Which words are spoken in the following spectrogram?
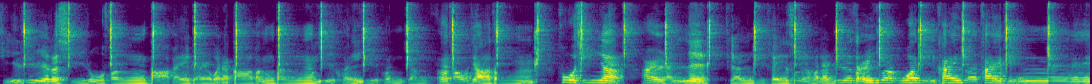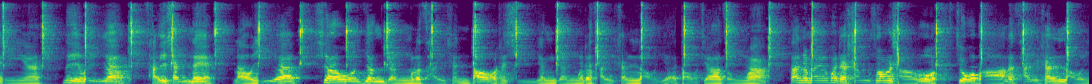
几日了？喜如风，大白边我这嘎嘣嘣，一捆一捆将呃到家中。夫妻呀，二人呢，天天顺，我这日子越过，你看越太平哎呀。那位呀，财神呢，老爷笑盈盈，我这财神到这喜盈盈，我这财神老爷到家中啊。咱这们我这伸双手，就把那财神老爷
